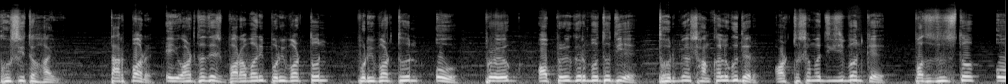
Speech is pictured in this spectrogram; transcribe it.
ঘোষিত হয়। তারপর এই অর্ধাদেশ বরাবরই পরিবর্তন পরিবর্তন ও প্রয়োগ, অপ্রয়োগের মধ্য দিয়ে ধর্মীয় সংখ্যালঘুদের অর্থসামাজিক জীবনকে পদধস্ত ও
